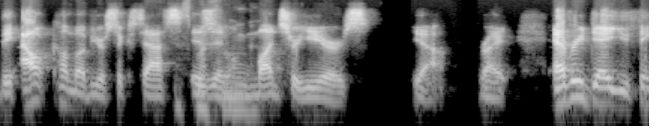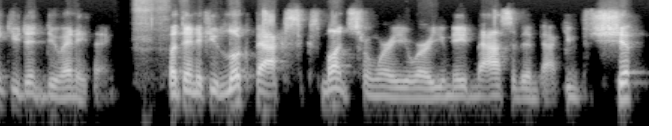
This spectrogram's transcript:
the outcome of your success it's is in longer. months or years. Yeah right. Every day you think you didn't do anything but then if you look back six months from where you were you made massive impact. You've shipped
